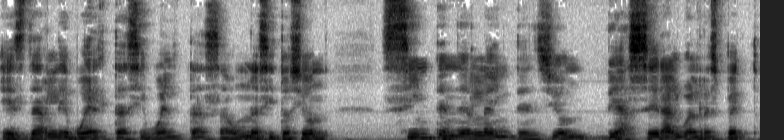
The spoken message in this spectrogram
es darle vueltas y vueltas a una situación sin tener la intención de hacer algo al respecto.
